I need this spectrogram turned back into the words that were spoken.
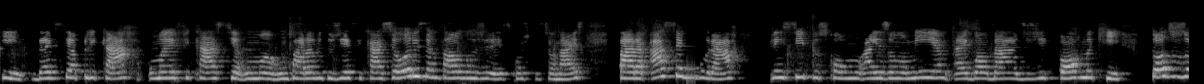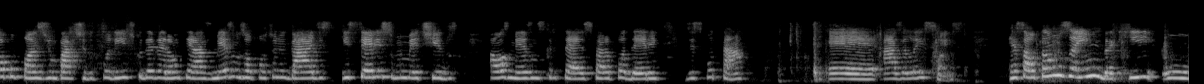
que deve se aplicar uma eficácia, uma, um parâmetro de eficácia eficácia horizontal dos direitos constitucionais para assegurar princípios como a isonomia, a igualdade, de forma que todos os ocupantes de um partido político deverão ter as mesmas oportunidades e serem submetidos aos mesmos critérios para poderem disputar é, as eleições. Ressaltamos ainda que o,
